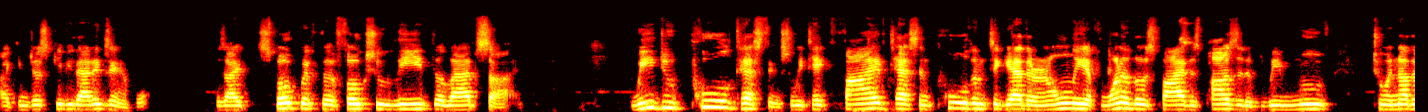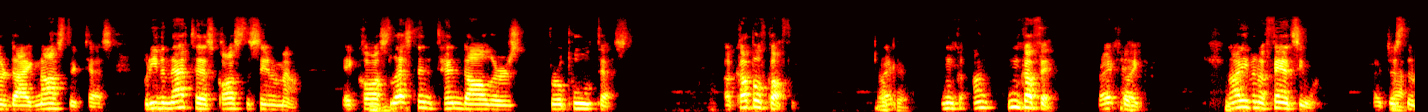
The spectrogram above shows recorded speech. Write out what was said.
I can just give you that example. As I spoke with the folks who lead the lab side, we do pooled testing. So we take five tests and pool them together. And only if one of those five is positive, do we move to another diagnostic test. But even that test costs the same amount. It costs mm-hmm. less than $10 for a pool test. A cup of coffee, Right. Okay. un, un, un café, right? Sure. Like not even a fancy one, like just the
